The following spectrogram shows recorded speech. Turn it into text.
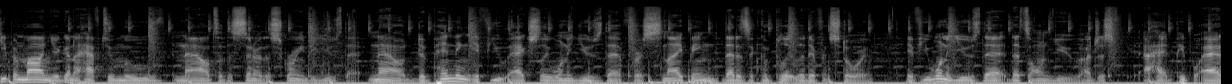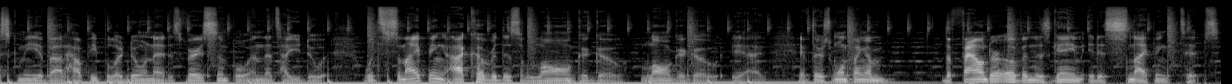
keep in mind you're gonna have to move now to the center of the screen to use that. Now, depending if you actually want to use that for sniping, that is a completely different story. If you want to use that that's on you. I just i had people ask me about how people are doing that. It's very simple and that's how you do it. With sniping i covered this long ago long ago. Yeah if there's one thing i'm the founder of in this game it is sniping tips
